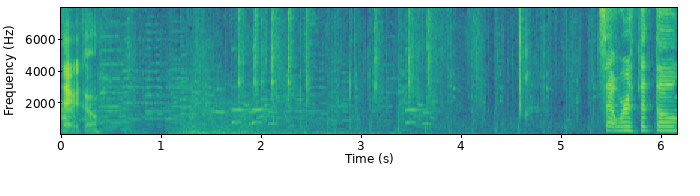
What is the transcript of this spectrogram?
There you go. Is that worth it though?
